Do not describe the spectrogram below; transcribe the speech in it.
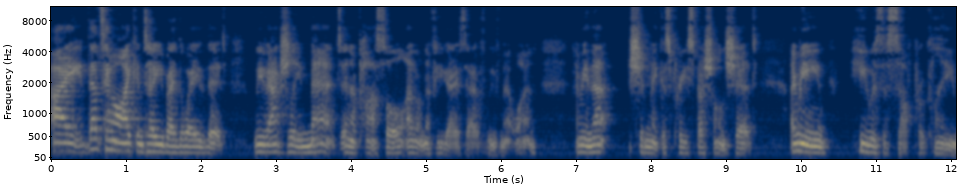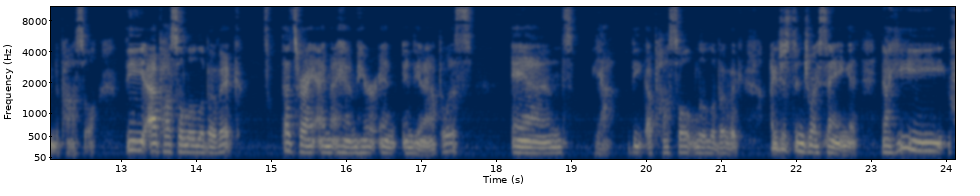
I that's how I can tell you, by the way, that we've actually met an apostle. I don't know if you guys have. We've met one. I mean, that should make us pretty special and shit. I mean, he was a self-proclaimed apostle. The apostle Lola Bovic. That's right. I met him here in Indianapolis, and yeah, the apostle Lola Bovic. I just enjoy saying it. Now he.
